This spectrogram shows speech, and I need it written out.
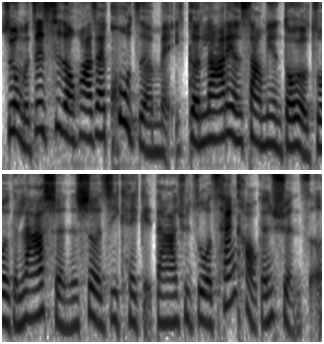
所以我们这次的话，在裤子的每一根拉链上面都有做一个拉绳。的设计可以给大家去做参考跟选择。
